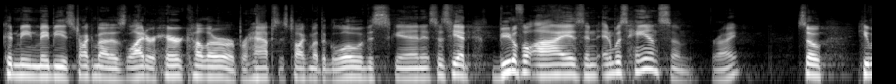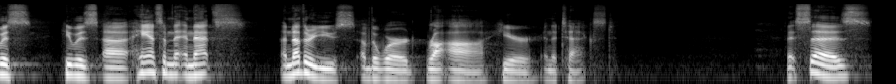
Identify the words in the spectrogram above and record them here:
It could mean maybe it's talking about his lighter hair color, or perhaps it's talking about the glow of his skin. It says he had beautiful eyes and, and was handsome, right? So he was he was uh, handsome, and that's another use of the word ra'ah here in the text. It says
